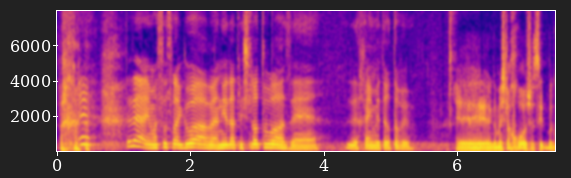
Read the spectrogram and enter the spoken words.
אתה יודע, אם הסוס רגוע ואני יודעת לשלוט בו, אז זה חיים יותר טובים. אה, גם יש לך ראש, עשית בג-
